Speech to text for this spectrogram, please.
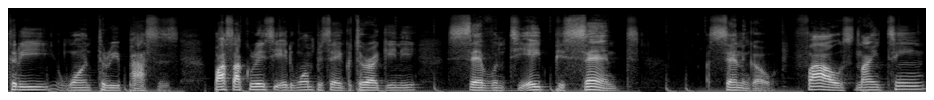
313 passes. Pass accuracy 81% Equatorial Guinea, 78% Senegal. Fouls 19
